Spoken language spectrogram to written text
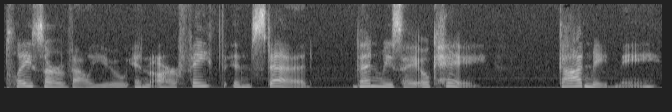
place our value in our faith instead, then we say, okay, God made me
